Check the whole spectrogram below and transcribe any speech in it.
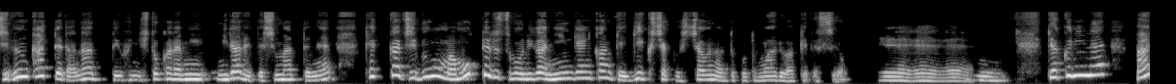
自分勝手だなっていうふうに人から見見られてしまってね、結果自分を守ってるつもりが人間関係ギクシャクしちゃうなんてこともあるわけですよ。ええええ。うん、逆にね、バリ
